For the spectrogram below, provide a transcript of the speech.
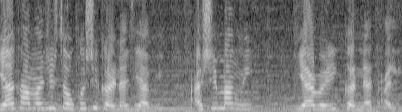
या कामाची चौकशी करण्यात यावी अशी मागणी यावेळी करण्यात आली.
